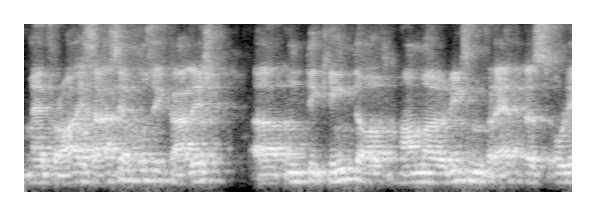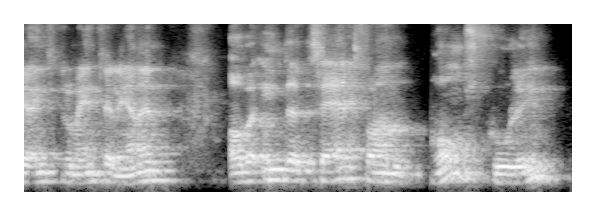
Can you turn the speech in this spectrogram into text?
Meine Frau ist auch sehr musikalisch äh, und die Kinder haben eine riesen Freude, dass alle Instrumente lernen. Aber in der Zeit von Homeschooling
